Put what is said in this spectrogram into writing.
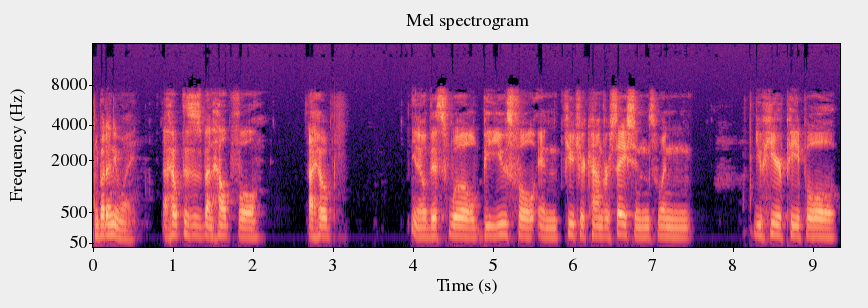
But anyway, I hope this has been helpful. I hope you know this will be useful in future conversations when you hear people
